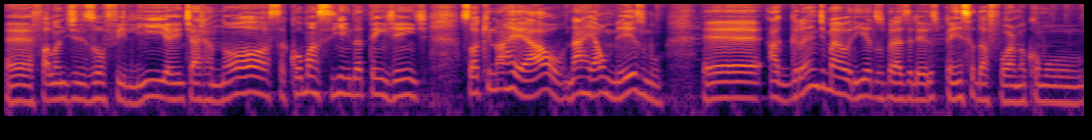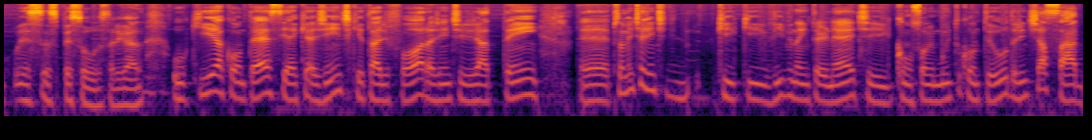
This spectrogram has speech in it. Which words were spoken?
é, falando de zoofilia, a gente acha, nossa, como assim ainda tem gente? Só que na real, na real mesmo, é, a grande maioria dos brasileiros pensa da forma como essas pessoas, tá ligado? O que acontece é que a gente que tá de fora, a gente já tem, é, principalmente a gente que, que vive na internet e consome muito conteúdo, a gente já sabe.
